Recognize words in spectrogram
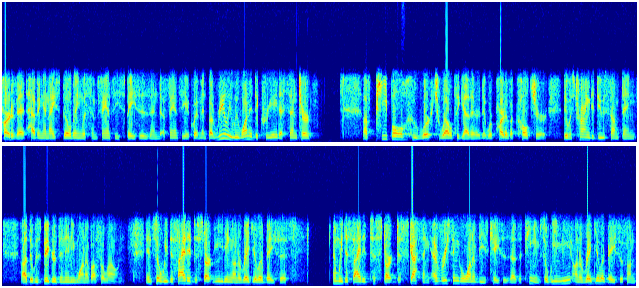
part of it, having a nice building with some fancy spaces and uh, fancy equipment. But really, we wanted to create a center of people who worked well together, that were part of a culture that was trying to do something uh, that was bigger than any one of us alone. And so we decided to start meeting on a regular basis and we decided to start discussing every single one of these cases as a team. So we meet on a regular basis on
